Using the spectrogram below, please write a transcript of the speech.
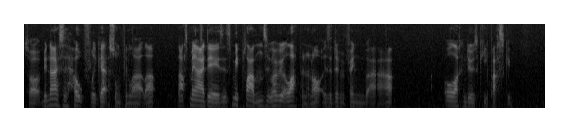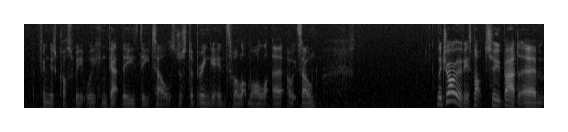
So it'd be nice to hopefully get something like that. That's my ideas. It's my plans. Whether it'll happen or not is a different thing. But I, I, all I can do is keep asking. Fingers crossed we we can get these details just to bring it into a lot more uh, of its own. Majority of it's not too bad. Um,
